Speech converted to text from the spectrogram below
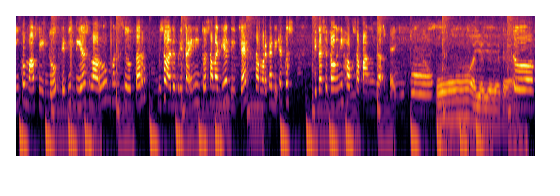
itu Mavindo jadi dia selalu menfilter misal ada berita ini terus sama dia dicek sama mereka dicek terus dikasih tahu ini hoax apa enggak kayak gitu Oh iya iya iya kayak. tuh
